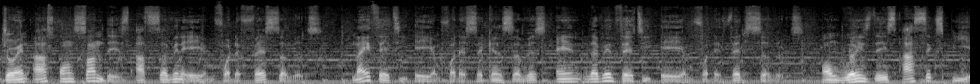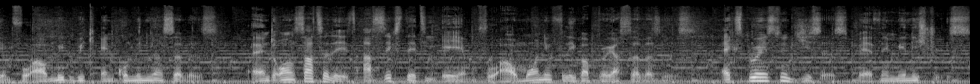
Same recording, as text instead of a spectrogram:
Join us on Sundays at 7 a.m. for the first service, 9:30 a.m. for the second service, and 11:30 a.m. for the third service. On Wednesdays at 6 p.m. for our midweek and communion service, and on Saturdays at 6:30 a.m. for our morning flavor prayer services. Experiencing Jesus Birthing Ministries.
